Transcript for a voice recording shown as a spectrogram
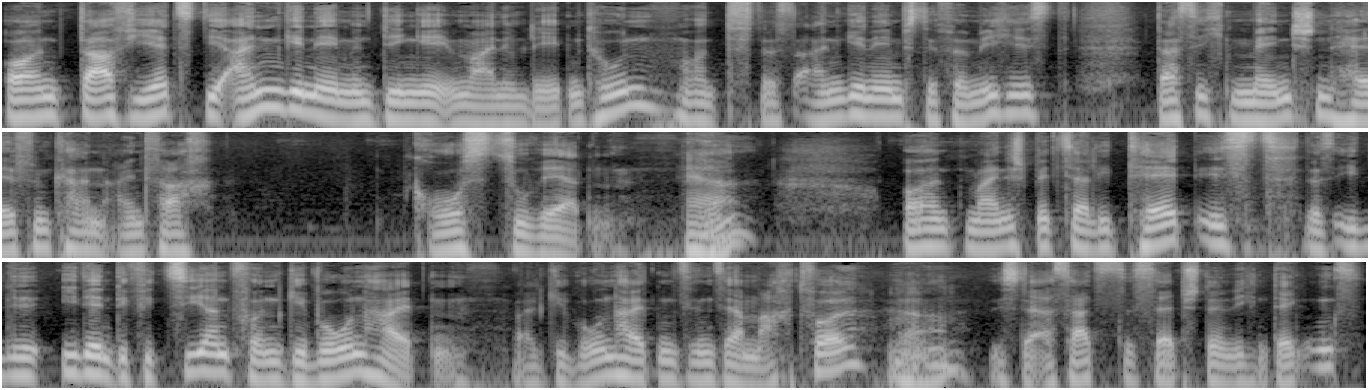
und darf jetzt die angenehmen Dinge in meinem Leben tun. Und das Angenehmste für mich ist, dass ich Menschen helfen kann, einfach groß zu werden. Ja. ja? Und meine Spezialität ist das Identifizieren von Gewohnheiten, weil Gewohnheiten sind sehr machtvoll. Mhm. Ja, ist der Ersatz des selbstständigen Denkens.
